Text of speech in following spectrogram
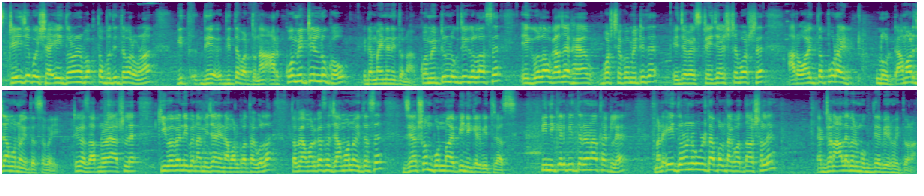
স্টেজে বৈশা এই ধরনের বক্তব্য দিতে পারব না দিতে পারতো না। আর কমিটির লোকও এটা মাইনে নিত না। কমিটির লোক যেগুলো আছে, এইগুলাও গাঁজা খায়া বসছে কমিটিতে, এই জায়গায় স্টেজে আসছে, বসছে। আর হয়তো পুরাই লুট। আমার যেমন হইতেছে ভাই, ঠিক আছে? আপনারা আসলে কীভাবে নেবেন আমি জানি না আমার কথাগুলো। তবে আমার কাছে যেমন হইতেছে যে সম্পূর্ণ হয় পিনিকের ভিতরে আছে। পিনিকের ভিতরে না থাকলে মানে এই ধরনের উল্টাপাল্টা কথা আসলে একজন আলেমের মুখ দিয়ে বের হইতো না।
